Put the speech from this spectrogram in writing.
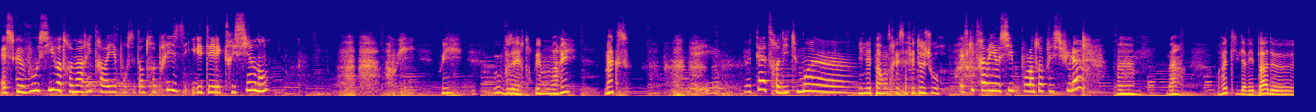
Est-ce que vous aussi, votre mari travaillait pour cette entreprise? Il était électricien, non? Ah oui, oui. Vous, vous allez retrouver mon mari Max? Et Peut-être, dites-moi. euh, Il n'est pas rentré, ça fait deux jours. Est-ce qu'il travaillait aussi pour l'entreprise Fuller? Euh, ben, en fait, il n'avait pas de,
